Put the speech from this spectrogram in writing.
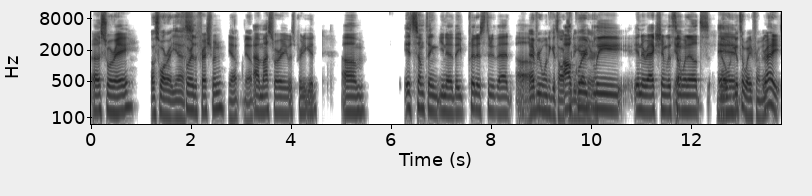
a soiree Oh, soiree, yes. for the freshmen. yep, yep. Uh, my soiree was pretty good. Um, it's something you know they put us through that uh, Everyone gets awkward awkwardly interaction with Yep. someone else. together. No one gets away from it. right,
